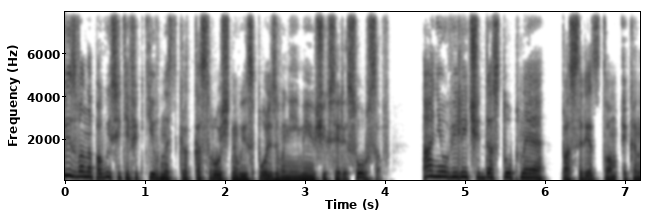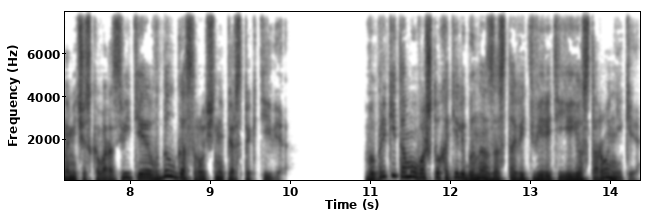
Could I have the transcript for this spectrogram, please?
призвана повысить эффективность краткосрочного использования имеющихся ресурсов, а не увеличить доступное посредством экономического развития в долгосрочной перспективе. Вопреки тому, во что хотели бы нас заставить верить ее сторонники,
